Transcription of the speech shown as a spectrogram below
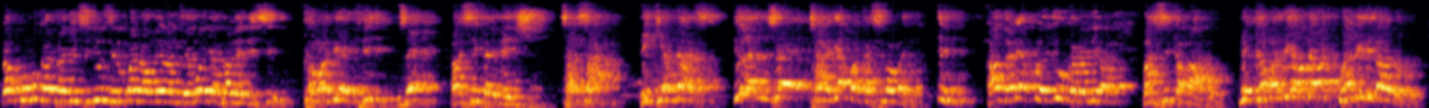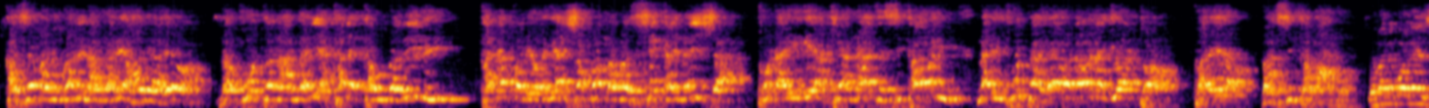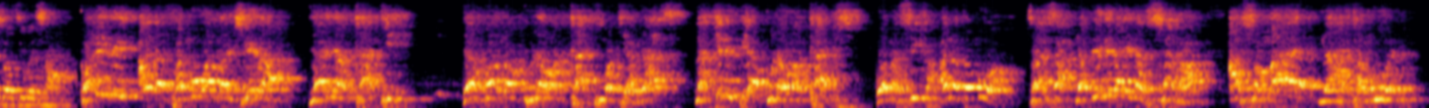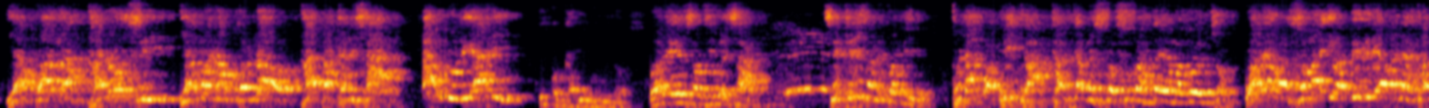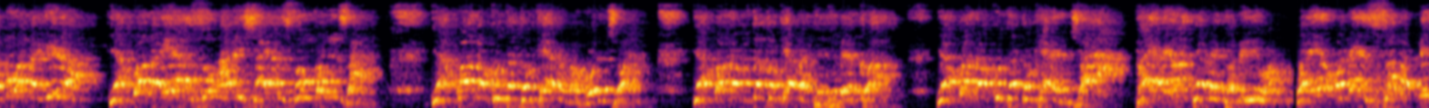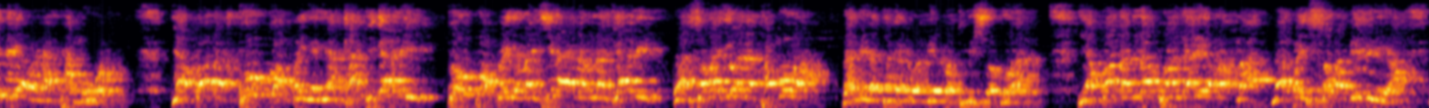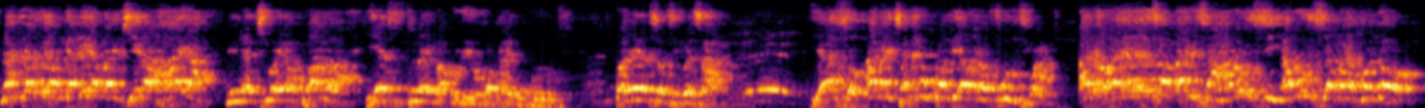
nakumbuka hata juzi juzi nilikuwa naongea na mzee mmoja pale dc kamwambia hivi mzee masika imeisha. Sasa ni kiangazi yule mzee cha ajabu akasimama hivi. Kaangalia kule juu kanaambia masika bado. Nikamwambia "Umeona kwa nini bado? Kasema nilikuwa ninaangalia hali ya hewa. Navuta naangalia kale kaubaridi. Kanaponionyesha kwamba masika imeisha tunaingia kiangazi sikaoni naivuta hewa naona joto. Kwa hiyo masika bado. Jamani bwana yesu asifiwe sana kanisani au duniani iko karibu mno. Bwana yesu asifiwe sana. Sikiliza nikwambie. Tunapopita katika misukosuko hata ya magonjwa wale wasomaji wa biblia wanatambua majira ya kwamba yesu alishayazungumza ya kwamba kutatokea magonjwa ya kwamba kutatokea matetemeko ya kwamba kutatokea njaa. Haya yote yametabiriwa kwa hiyo wanayesoma biblia wanatambua ya kwamba tuko kwenye nyakati gani? Tupo kwenye majira ya namna gani? Wasomaji wanatambua. Nami nataka niwambie watumishi wa bwana ya kwamba ninapoangalia ma- ma- napoisoma biblia na ninavyoangalia majira haya ninajua ya kwamba yesu tunayemwabudu yuko karibu kurudi. Bwana yesu asifiwe sana. Yesu amejaribu kuambia wanafunzi wake anawaeleza habari za harusi harusi ya mwanakondoo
